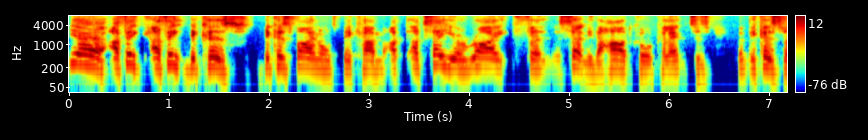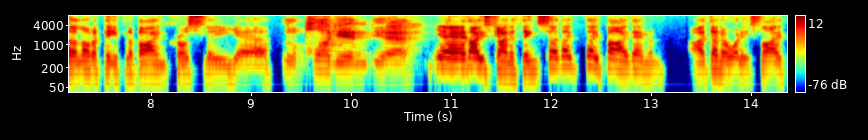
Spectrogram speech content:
Yeah, I think I think because because vinyl's become I'd, I'd say you're right for certainly the hardcore collectors, but because a lot of people are buying Crosley uh, little plug-in, yeah, yeah, those kind of things, so they they buy them, and I don't know what it's like.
